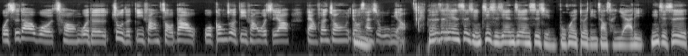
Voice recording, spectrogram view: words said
我知道我从我的住的地方走到我工作的地方，我只要两分钟又嗯。三十五秒，可是这件事情，计时间这件事情不会对你造成压力，你只是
